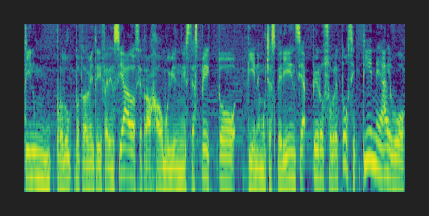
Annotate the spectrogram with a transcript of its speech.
tiene un producto totalmente diferenciado, se ha trabajado muy bien en este aspecto, tiene mucha experiencia, pero sobre todo si tiene algo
